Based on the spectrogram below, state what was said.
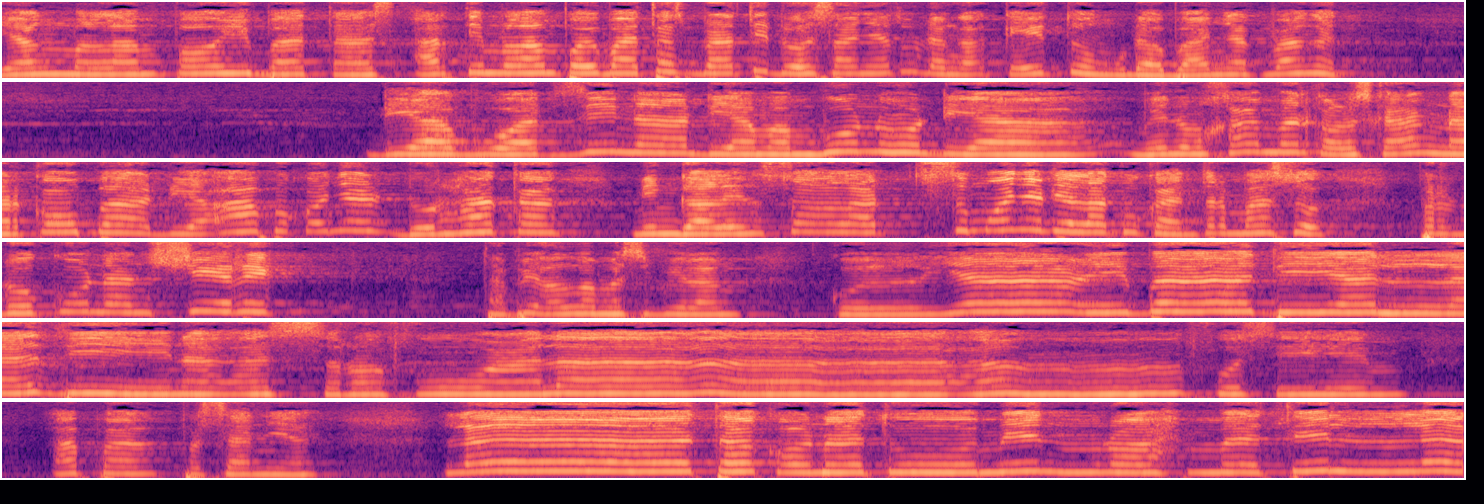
yang melampaui batas. Arti melampaui batas berarti dosanya tuh udah nggak kehitung, udah banyak banget. Dia buat zina, dia membunuh, dia minum khamar, kalau sekarang narkoba, dia ah pokoknya durhaka, ninggalin sholat, semuanya dia lakukan termasuk perdukunan, syirik. Tapi Allah masih bilang, Qul ya ibadiyalladzina asrafu ala anfusihim. Apa pesannya? La taqnatu min rahmatillah.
